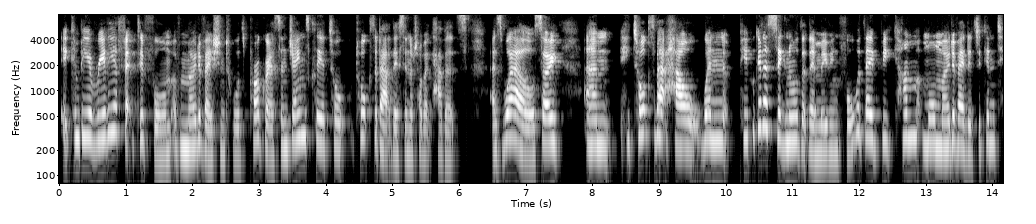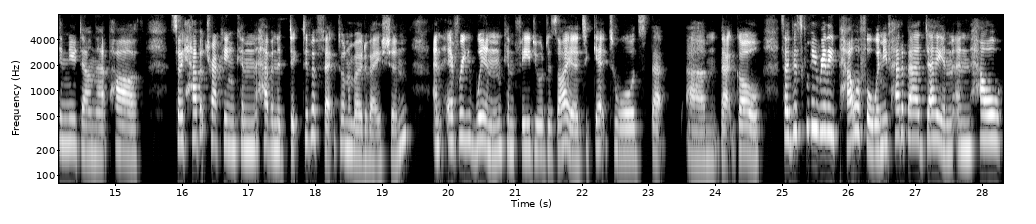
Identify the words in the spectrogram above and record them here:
it can be a really effective form of motivation towards progress. And James Clear talk, talks about this in Atomic Habits as well. So, um, he talks about how when people get a signal that they're moving forward, they become more motivated to continue down that path. So, habit tracking can have an addictive effect on a motivation, and every win can feed your desire to get towards that um, that goal. So this can be really powerful when you've had a bad day, and and how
